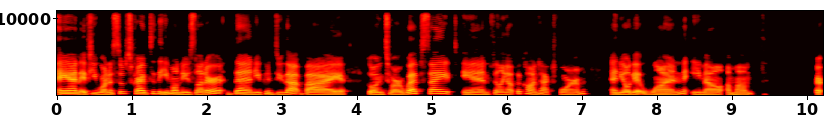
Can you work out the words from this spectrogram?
And if you want to subscribe to the email newsletter, then you can do that by going to our website and filling out the contact form, and you'll get one email a month. Or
